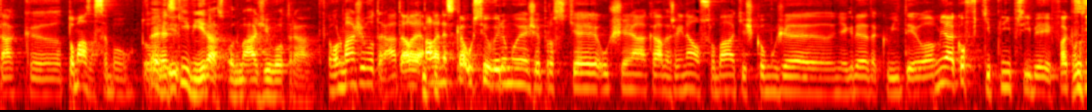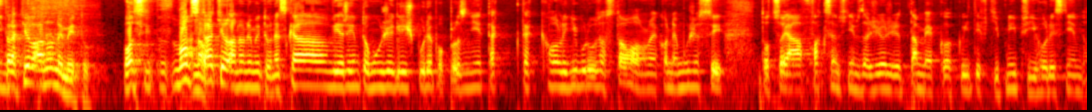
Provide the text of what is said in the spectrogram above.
tak eh, to má za sebou. To, to je hezký výraz, on má život rád. On má život rád, ale, ale dneska už si uvědomuje, že prostě už je nějaká veřejná osoba, těžko může někde takový ty, a mě jako vtipný příběh. Fakt on ním... ztratil anonymitu. On, on ztratil anonymitu. Dneska věřím tomu, že když půjde po Plzni, tak, tak ho lidi budou zastavovat. On jako nemůže si to, co já fakt jsem s ním zažil, že tam jako takový ty vtipný příhody s ním, no,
